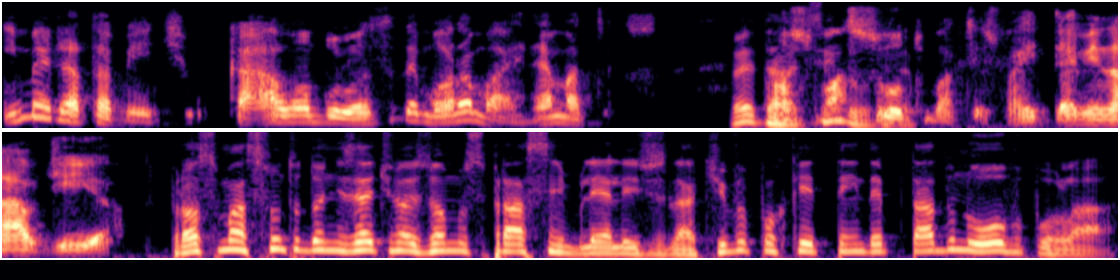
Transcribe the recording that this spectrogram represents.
imediatamente. O carro, a ambulância demora mais, né, Matheus? Verdade. Próximo assunto, Matheus, para terminar o dia. Próximo assunto, Donizete, nós vamos para a Assembleia Legislativa porque tem deputado novo por lá.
